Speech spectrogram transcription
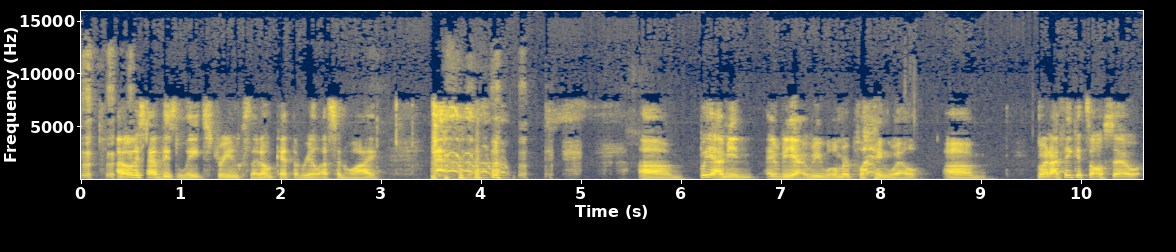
I always have these late streams because I don't get the real SNY. um, but yeah, I mean, yeah, we Wilmer playing well. Um, but I think it's also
